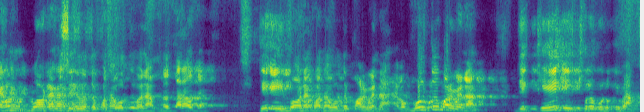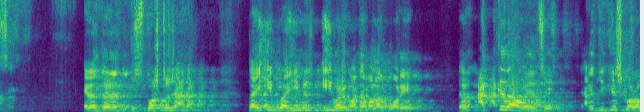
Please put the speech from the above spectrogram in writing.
এখন বড়টার কাছে গেলে তো কথা বলতে পারে, আমরা তারাও জানে। যে এই বড়টা কথা বলতে পারবে না এবং বলতেও পারবে না যে কে এই ছোটগুলোকে ভাঙছে। এরা তো এরা স্পষ্ট জানে। তাই ইব্রাহিমের এইভাবে কথা বলার পরে যখন আটকে দেওয়া হয়েছে আগে জিজ্ঞেস করো,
